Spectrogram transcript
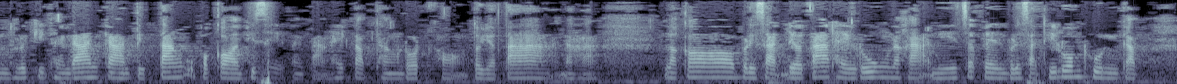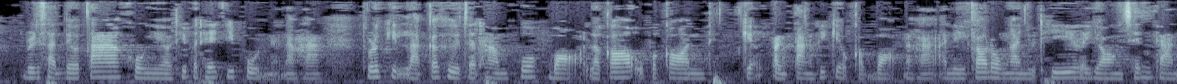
ำธุรกิจทางด้านการติดตั้งอุปกรณ์พิเศษต่างๆ ให้กับทางรถของโตโยต้านะคะ แล้วก็บริษัทเดลต้าไทยรุ่งนะคะ อันนี้จะเป็นบริษัทที่ร่วมทุนกับบริษัทเดลต้าโคเงียวที่ประเทศญี่ปุ่นนะคะ ธุรกิจหลักก็คือจะทำพวกเบาะแล้วก็อุปกรณ์เกี่ยวต่างๆ ที่เกี่ยวกับเบาะนะคะ อันนี้ก็โรงงานอยู่ที่ระยองเช่นกัน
